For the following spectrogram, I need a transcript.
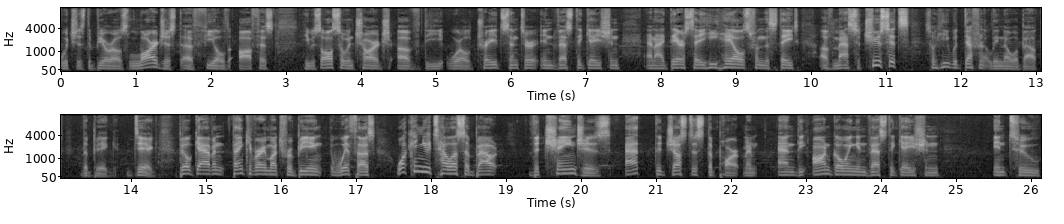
which is the Bureau's largest uh, field office. He was also in charge of the World Trade Center investigation, and I dare say he hails from the state of Massachusetts, so he would definitely know about the big dig. Bill Gavin, thank you very much for being with us. What can you tell us about the changes at the Justice Department and the ongoing investigation into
